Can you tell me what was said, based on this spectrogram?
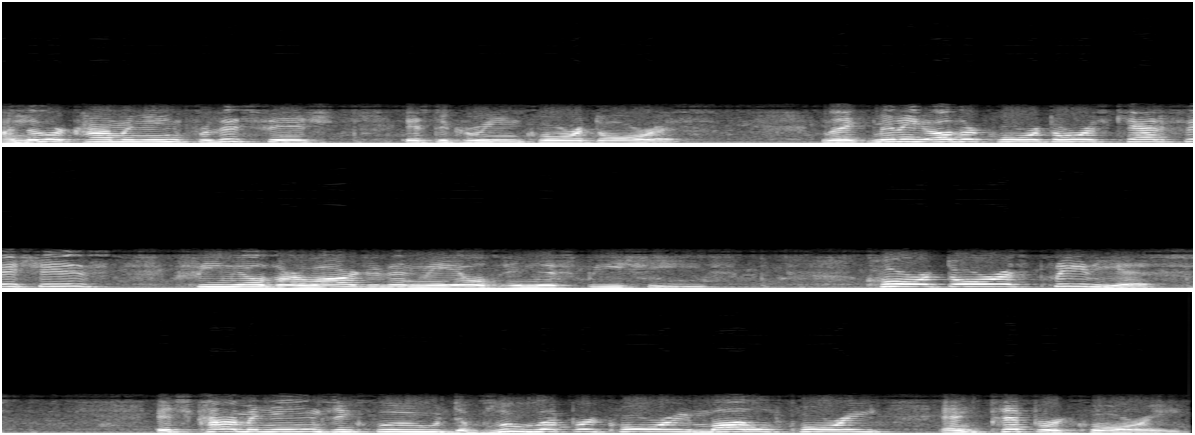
another common name for this fish is the green Corydoras. Like many other Corydoras catfishes, females are larger than males in this species. Corydoras paleatus. Its common names include the blue leopard cory, mottled cory, and peppered cory.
